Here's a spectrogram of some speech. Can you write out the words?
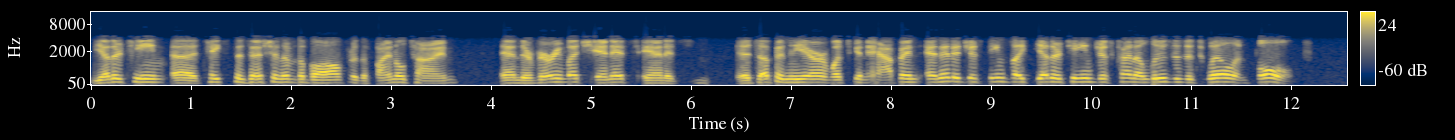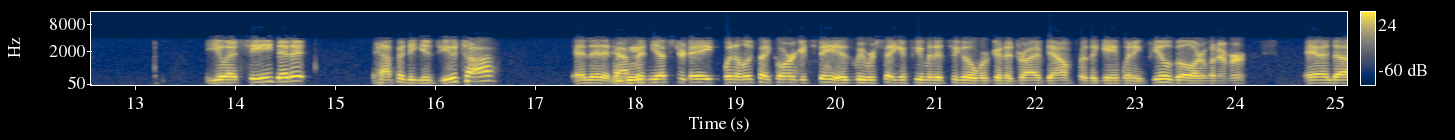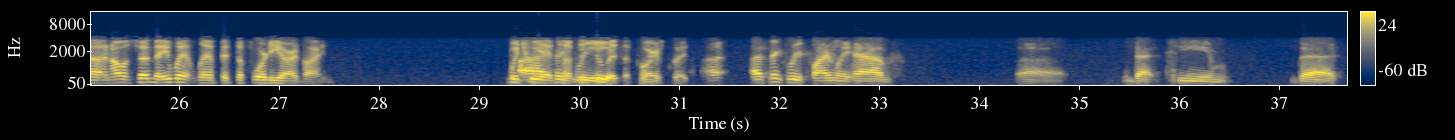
The other team uh, takes possession of the ball for the final time, and they're very much in it, and it's it's up in the air what's going to happen, and then it just seems like the other team just kind of loses its will and folds. USC did it. It happened against Utah. And then it Mhm. happened yesterday when it looked like Oregon State, as we were saying a few minutes ago, we're going to drive down for the game-winning field goal or whatever, and uh, and all of a sudden they went limp at the 40-yard line, which we I had something we- to do with, of course. But I, I think we finally have uh, that team that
